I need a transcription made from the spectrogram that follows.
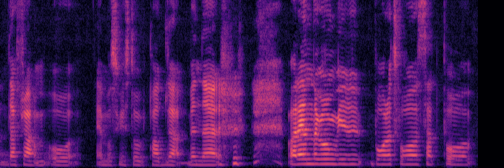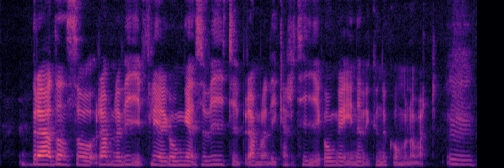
där fram och Emma skulle stå och paddla. Men när varenda gång vi båda två satt på brädan så ramlade vi flera gånger så vi typ ramlade kanske tio gånger innan vi kunde komma någon vart. Mm.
